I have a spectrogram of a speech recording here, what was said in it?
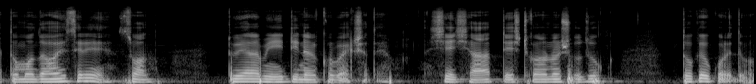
এত মজা হয়েছে রে, চল, তুই আর আমি ডিনার করব একসাথে। সেই স্বাদ টেস্ট করানোর সুযোগ তোকেও করে দেবো।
